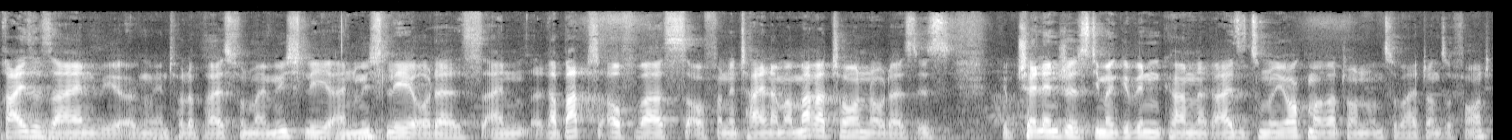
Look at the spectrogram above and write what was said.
Preise sein, wie irgendwie ein toller Preis von meinem Müsli, ein Müsli oder es ist ein Rabatt auf was, auf eine Teilnahme am Marathon oder es ist, gibt Challenges, die man gewinnen kann, eine Reise zum New York Marathon und so weiter und so fort.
